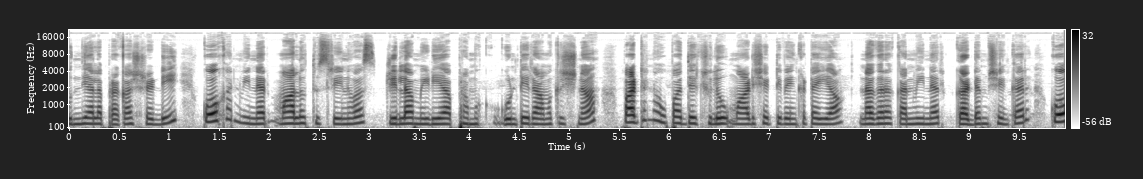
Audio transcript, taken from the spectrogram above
ఉంద్యాల ప్రకాష్ రెడ్డి కో కన్వీనర్ మాలోతు శ్రీనివాస్ జిల్లా మీడియా ప్రముఖ్ గుంటి రామకృష్ణ పట్టణ ఉపాధ్యక్షులు మాడిశెట్టి వెంకటయ్య నగర convener Gaddam Shankar co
